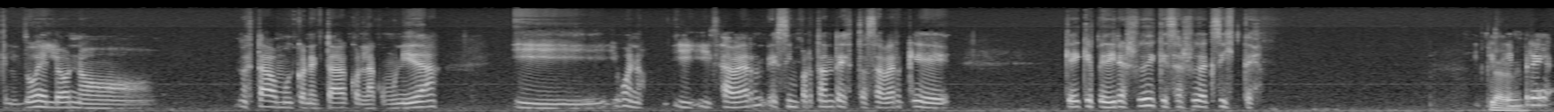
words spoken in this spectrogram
que el duelo, no, no estaba muy conectada con la comunidad y, bueno, y, saber, es importante esto, saber que, que hay que pedir ayuda y que esa ayuda existe. Y siempre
